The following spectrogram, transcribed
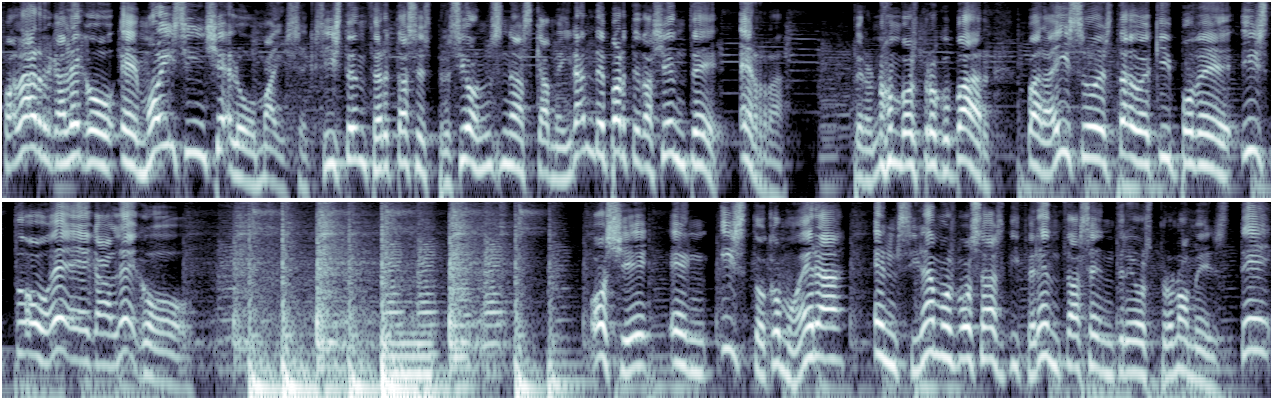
Falar galego é moi sinxelo, mais existen certas expresións nas que a meirande parte da xente erra. Pero non vos preocupar, para iso está o equipo de Isto é Galego. Oxe, en Isto como era, ensinamos vos as diferenzas entre os pronomes de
